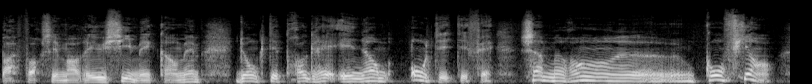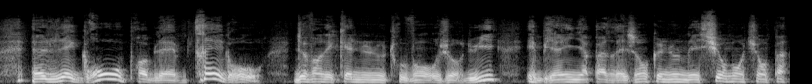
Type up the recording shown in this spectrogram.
pas forcément réussi, mais quand même. Donc des progrès énormes ont été faits. Ça me rend euh, confiant. Euh, Les gros problèmes, très gros, devant lesquels nous nous trouvons aujourd'hui, eh bien, il n'y a pas de raison que nous ne les surmontions pas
